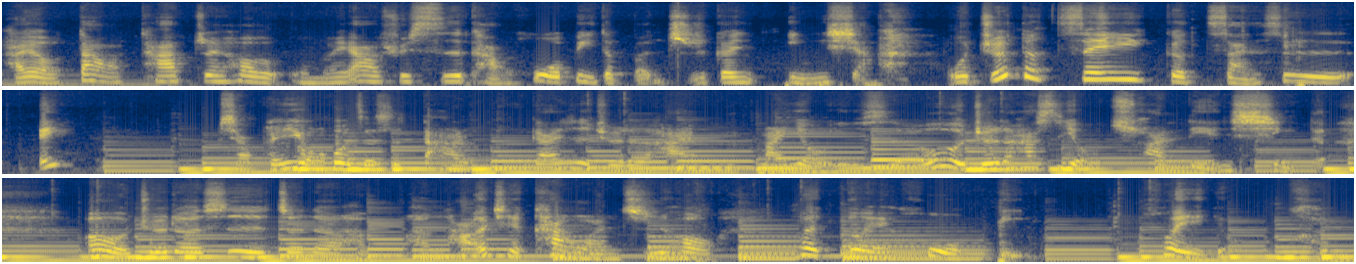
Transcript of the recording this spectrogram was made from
还有到它最后我们要去思考货币的本质跟影响。我觉得这一个展是哎，小朋友或者是大人应该是觉得还蛮有意思的。我觉得它是有串联性的，哦，我觉得是真的很很好，而且看完之后会对货币会有很。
